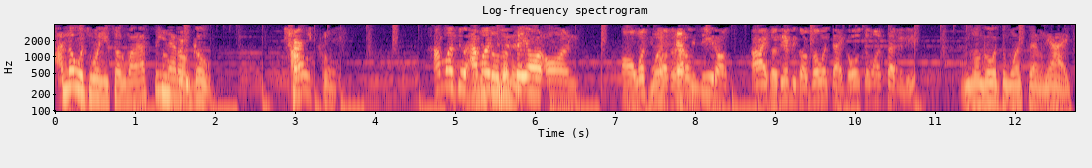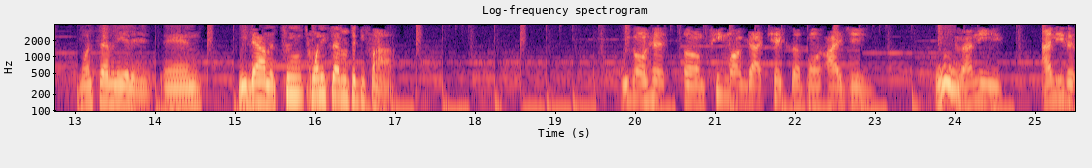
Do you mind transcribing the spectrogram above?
I know which one you're talking about. I've seen that on Goat. Church clean. How much? You, how much you would say on on on what you call it? I don't see it on. All right, so there we go. Go with that. Go with the 170. We're gonna go with the 170. All right, 170 it is, and we down to two 27.55. We gonna hit um T Mark got kicks up on IG. Ooh, And I need I need a,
